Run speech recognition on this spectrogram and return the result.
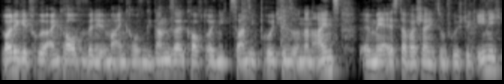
Leute, geht früher einkaufen, wenn ihr immer einkaufen gegangen seid, kauft euch nicht 20 Brötchen, sondern eins, äh, mehr esst ihr wahrscheinlich zum Frühstück eh nicht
